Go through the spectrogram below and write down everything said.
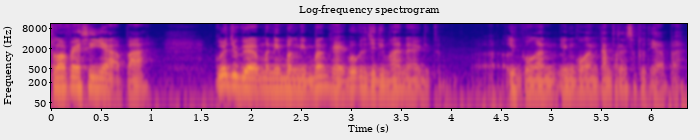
profesinya apa gue juga menimbang-nimbang kayak gue kerja di mana gitu. Eh, lingkungan lingkungan kantornya seperti apa.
